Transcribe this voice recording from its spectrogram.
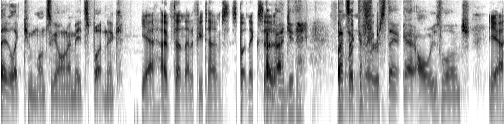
played it like 2 months ago and I made Sputnik. Yeah, I've done that a few times. Sputnik's I, I do that. That's like the make. first thing I always launch. Yeah.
